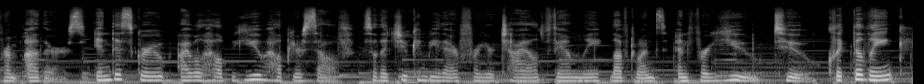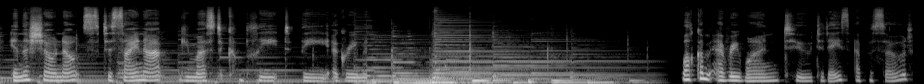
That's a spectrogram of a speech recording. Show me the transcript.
from others. In this group, I will help you help yourself so that you can be there for your child, family, loved ones, and for you too. Click the link in the show notes to sign up. You must complete the agreement. Welcome, everyone, to today's episode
